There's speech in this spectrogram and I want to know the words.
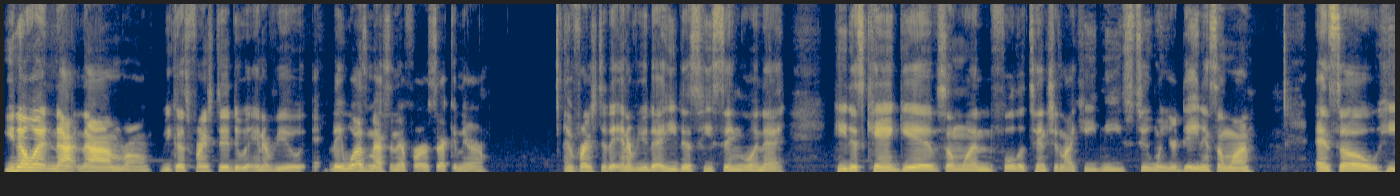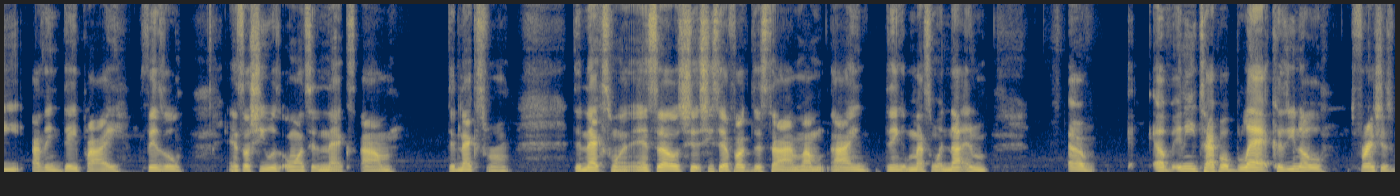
you know what? Not nah, I'm wrong because French did do an interview. They was messing there for a second there, and French did an interview that he just he's single and that he just can't give someone full attention like he needs to when you're dating someone. And so he, I think they probably fizzled, and so she was on to the next um the next room, the next one. And so she, she said, "Fuck this time. I'm I ain't think messing with nothing of of any type of black because you know French is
